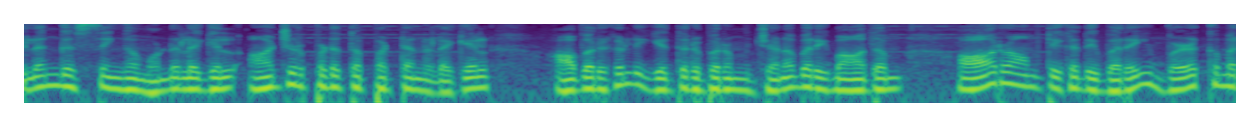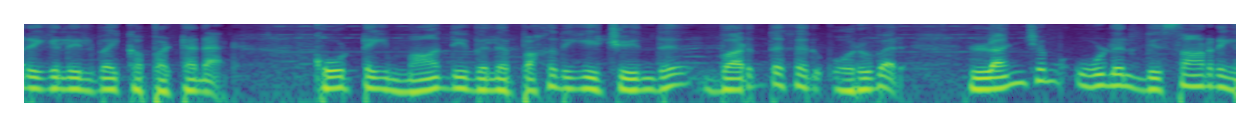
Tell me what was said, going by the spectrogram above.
இலங்கசிங்க முன்னிலையில் ஆஜர்படுத்தப்பட்ட நிலையில் அவர்கள் எதிர்வரும் ஜனவரி மாதம் ஆறாம் திகதி வரை விளக்கமறியலில் வைக்கப்பட்டனர். கோட்டை மாதிவில பகுதியைச் சேர்ந்த வர்த்தகர் ஒருவர் லஞ்சம் ஊழல் விசாரணை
